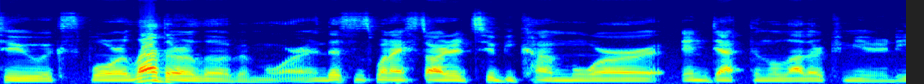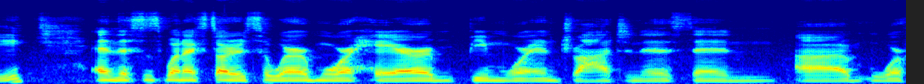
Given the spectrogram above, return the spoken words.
to explore leather a little bit more. And this is when I started to become more in depth in the leather community. And this is when I started to wear more hair, and be more androgynous and uh, more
